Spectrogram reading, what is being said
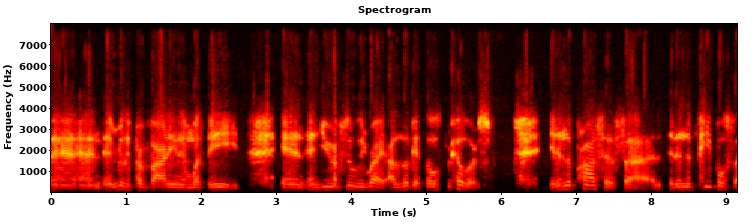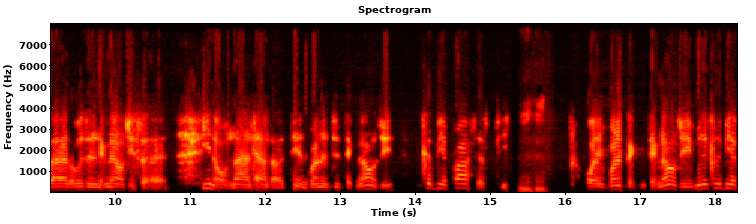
and, and, and really providing them what they need. And and you're absolutely right. I look at those pillars. In the process side, and in the people side, or is in the technology side? You know, nine times out of ten, run into technology could be a process piece. Mm-hmm or they run technology when it could be a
